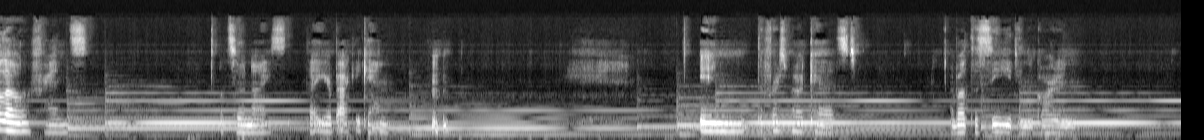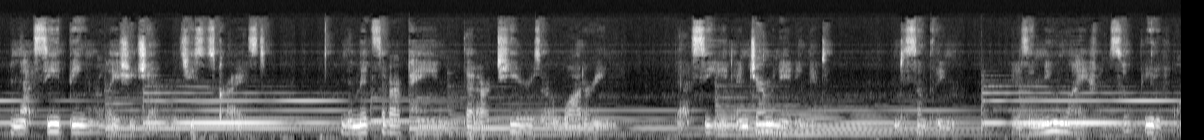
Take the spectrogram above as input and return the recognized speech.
Hello, friends. It's so nice that you're back again. In the first podcast about the seed in the garden, and that seed being a relationship with Jesus Christ, in the midst of our pain, that our tears are watering that seed and germinating it into something that is a new life and so beautiful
